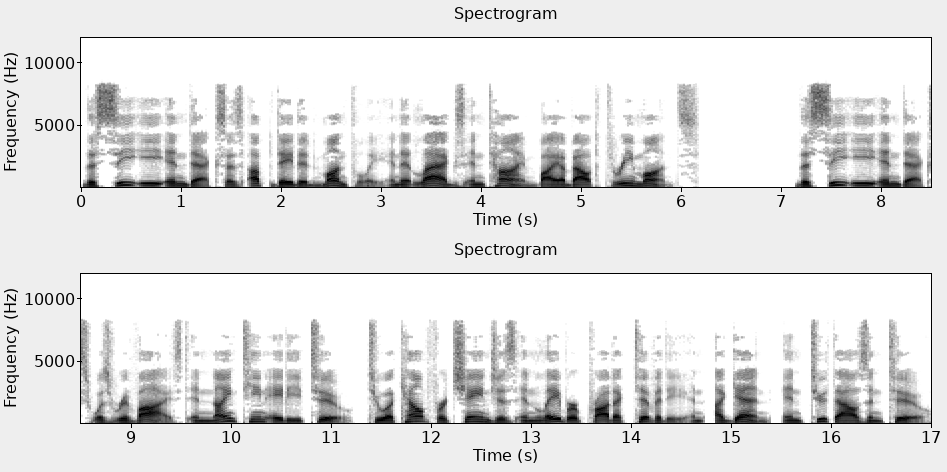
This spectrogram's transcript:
The CE index is updated monthly and it lags in time by about three months. The CE index was revised in 1982, to account for changes in labor productivity and, again, in 2002.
